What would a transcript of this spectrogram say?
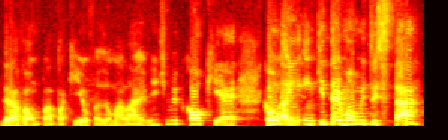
gravar um papo aqui ou fazer uma live. A gente vê qual que é, com, em, em que termômetro está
